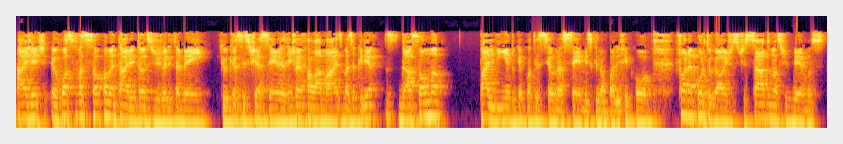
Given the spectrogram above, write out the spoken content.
Ai, gente, eu posso fazer só um comentário então antes de júri também, que o que eu assisti a semis, a gente vai falar mais, mas eu queria dar só uma palhinha do que aconteceu nas semis que não qualificou. Fora Portugal injustiçado, nós tivemos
